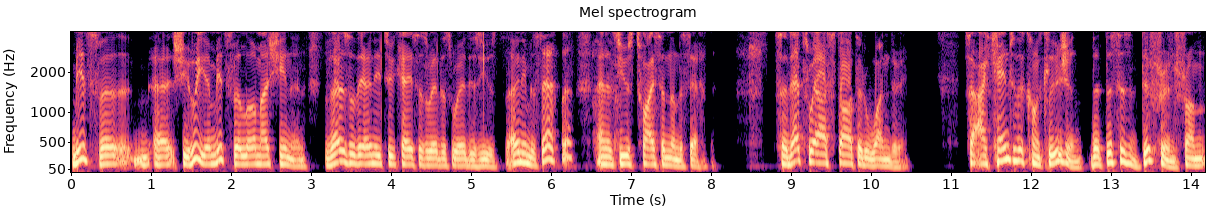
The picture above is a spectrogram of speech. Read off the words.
Mitzvah uh, shihuya mitzvah lo mashinen. Those are the only two cases where this word is used. It's only masechta, and it's used twice in the masechta. So that's where I started wondering. So I came to the conclusion that this is different from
